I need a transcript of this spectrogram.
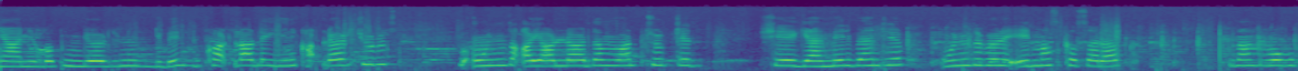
Yani bakın gördüğünüz gibi bu kartlarla yeni kartlar açıyoruz. Ve oyunda ayarlardan var. Türkçe şeye gelmeli bence. Oyunu da böyle elmas kasarak buradan Robux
